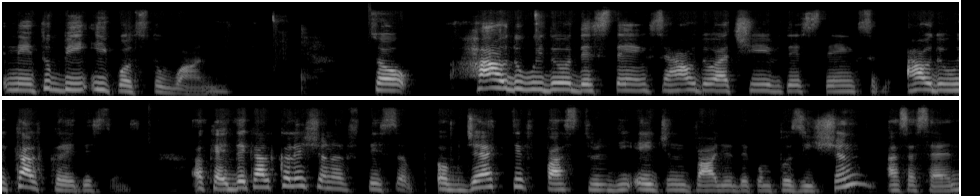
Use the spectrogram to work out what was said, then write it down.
need to be equals to one. So how do we do these things? How do we achieve these things? How do we calculate these things? Okay, the calculation of this objective passed through the eigenvalue decomposition, as I said,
